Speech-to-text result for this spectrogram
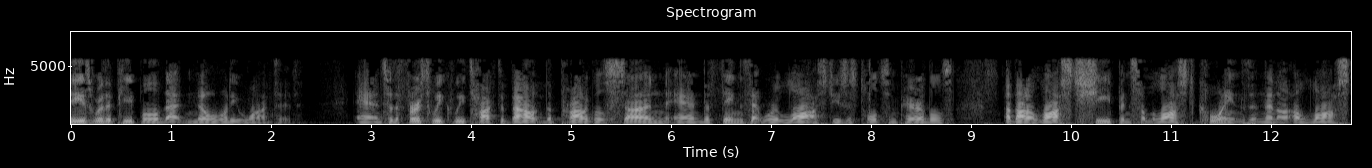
These were the people that nobody wanted. And so the first week we talked about the prodigal son and the things that were lost. Jesus told some parables about a lost sheep and some lost coins and then a, a lost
